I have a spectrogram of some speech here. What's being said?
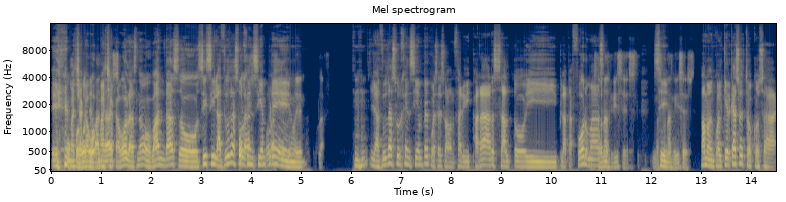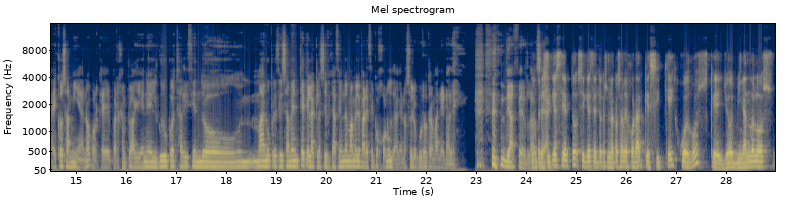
Eh, machacabolas, ¿no? O bandas o... Sí, sí, las dudas surgen siempre... Las dudas surgen siempre, pues eso, avanzar y disparar, salto y plataformas. Zonas grises. Las zonas grises. Vamos, en cualquier caso, esto es cosa, es cosa mía, ¿no? Porque, por ejemplo, aquí en el grupo está diciendo Manu precisamente que la clasificación de Mame le parece cojonuda, que no se le ocurre otra manera de, de hacerla. pero sí que es cierto, sí que es cierto que es una cosa a mejorar, que sí que hay juegos que yo mirándolos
